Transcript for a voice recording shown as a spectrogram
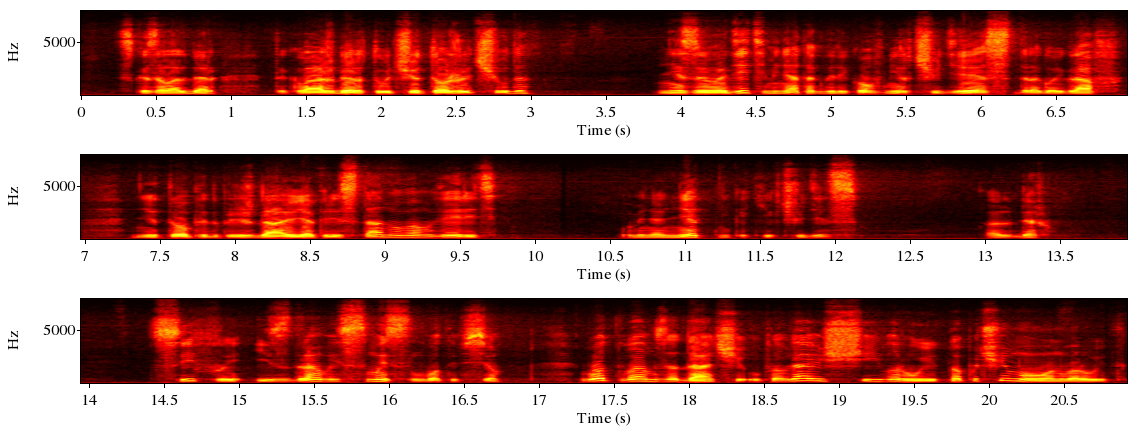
— сказал Альбер. Так ваш Бертуччо тоже чудо? Не заводите меня так далеко в мир чудес, дорогой граф. Не то, предупреждаю, я перестану вам верить. У меня нет никаких чудес, Альбер. Цифры и здравый смысл, вот и все. Вот вам задача. Управляющий ворует. Но почему он ворует?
